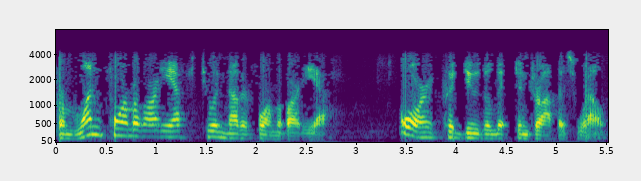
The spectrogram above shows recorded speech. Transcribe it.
from one form of RDF to another form of RDF. Or it could do the lift and drop as well.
